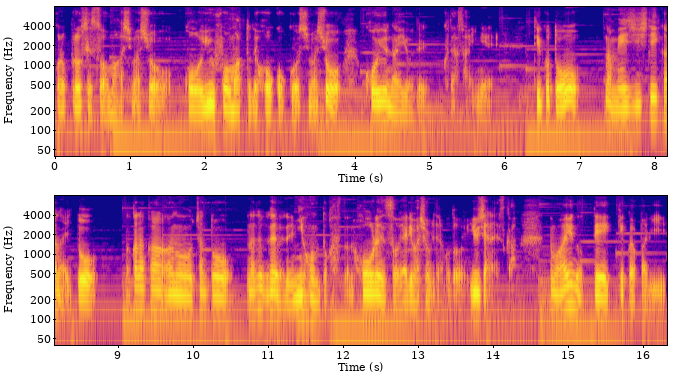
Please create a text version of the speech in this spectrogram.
このプロセスを回しましょう。こういうフォーマットで報告をしましょう。こういう内容でくださいね。っていうことを、まあ、明示していかないと、なかなか、あの、ちゃんと、例えばね、日本とかだとほうれん草やりましょうみたいなことを言うじゃないですか。でも、ああいうのって結構やっぱり、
